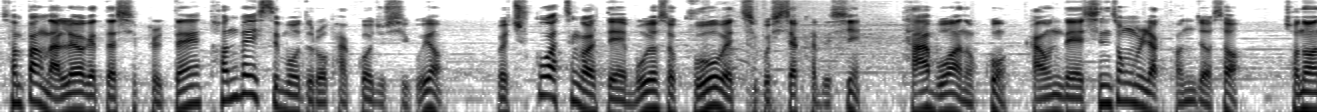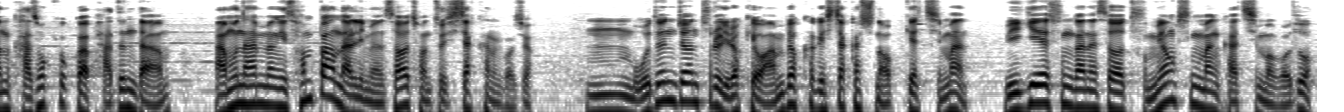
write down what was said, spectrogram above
선빵 날려야겠다 싶을 때 턴베이스 모드로 바꿔주시고요. 왜 축구 같은 거 할 때 모여서 구호 외치고 시작하듯이 다 모아놓고 가운데에 신속 물약 던져서 전원 가속 효과 받은 다음 아무나 한 명이 선빵 날리면서 전투 시작하는 거죠. 음, 모든 전투를 이렇게 완벽하게 시작할 수는 없겠지만 위기의 순간에서 두 명씩만 같이 먹어도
